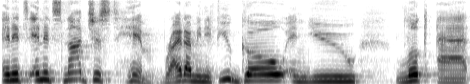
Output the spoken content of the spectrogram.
And it's and it's not just him, right? I mean, if you go and you look at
